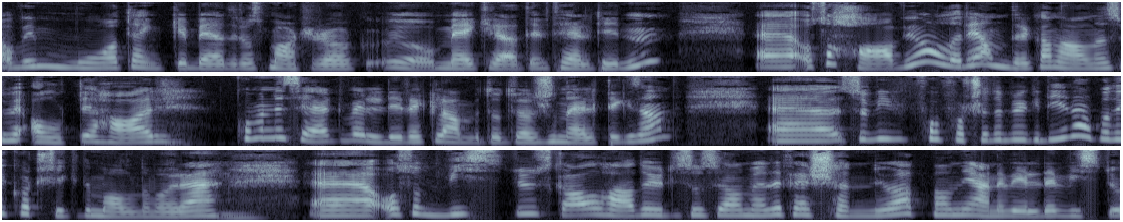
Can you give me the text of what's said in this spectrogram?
og vi må tenke bedre og smartere og, og mer kreativt hele tiden. og så har vi jo alle de andre kanalene som vi alltid har kommunisert veldig reklamete og tradisjonelt. ikke sant? Eh, så vi får fortsette å bruke de da, på de kortsiktige målene våre. Mm. Eh, og så hvis du skal ha det ute i sosiale medier, for jeg skjønner jo at man gjerne vil det, hvis du,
